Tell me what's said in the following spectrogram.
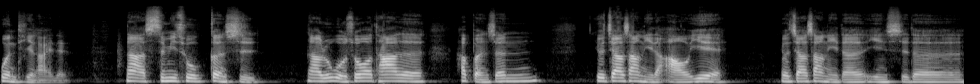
问题来的。那私密处更是。那如果说它的它本身又加上你的熬夜，又加上你的饮食的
